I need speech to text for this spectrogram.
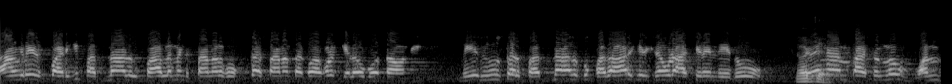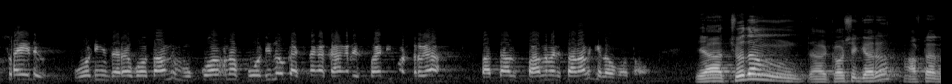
కాంగ్రెస్ పార్టీకి పద్నాలుగు పార్లమెంట్ స్థానాలకు ఒక్క స్థానం తక్కువ కూడా గెలవబోతా ఉంది. మీరు చూస్తారు పద్నాలుగు పదహారు గెలిచినా కూడా ఆశ్చర్యం లేదు. తెలంగాణ రాష్ట్రంలో వన్ సైడ్ ఓటింగ్ జరగబోతా ఉంది. ముక్కోన పోటీలో ఖచ్చితంగా కాంగ్రెస్ పార్టీ ఒంటరిగా పద్నాలుగు పార్లమెంట్ స్థానాలు గెలవబోతాం యా చూద్దాం కౌశిక్ గారు ఆఫ్టర్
